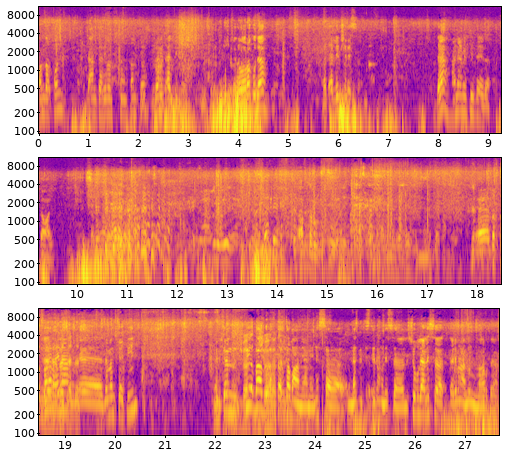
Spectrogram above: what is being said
وندر فل يعني تقريبا في سنة خمسة ده متقلم اللي وراكوا ده ما تقلمش لسه. ده هنعمل فيه زي ده. السلام عليكم. أكتر آه، باختصار هنا. آه، زي ما أنتم شايفين. ان كان في بعض الأخطاء. طبعا يعني لسه الناس بتستلم ولسه الشغل يعني لسه تقريبا عاملينه النهارده يعني.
